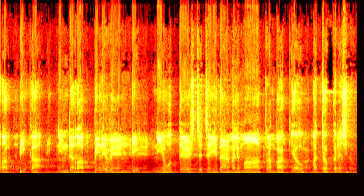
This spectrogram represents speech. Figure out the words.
റബ്ബിക്ക. നിന്റെ റബ്ബിന് വേണ്ടി നീ ഉദ്ദേശിച്ച് ചെയ്ത അമൽ മാത്രം ബാക്കിയാവും. മറ്റൊക്കെ നശിക്കും.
